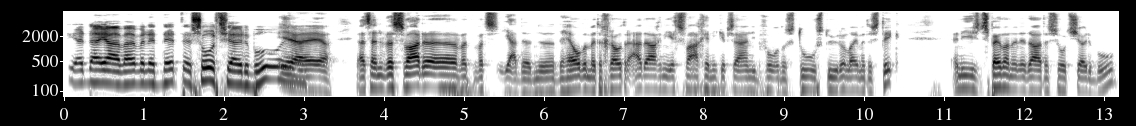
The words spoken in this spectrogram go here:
Ja, nou ja, we hebben het net een soort Sjeu de Boel. eh, Ja, ja, ja. Het zijn wel zware, wat, wat, ja, de, de, de helden met een grotere uitdaging die echt zwaar gehandicapt zijn, die bijvoorbeeld een stoel sturen alleen met een stick. En die spelen dan inderdaad een soort show de boel.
